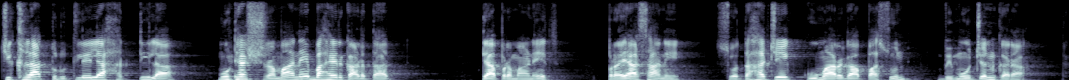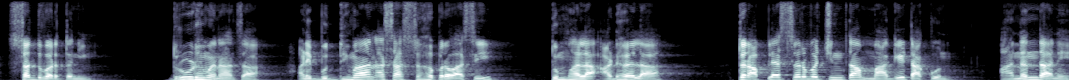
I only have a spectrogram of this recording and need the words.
चिखलात रुतलेल्या हत्तीला मोठ्या श्रमाने बाहेर काढतात त्याप्रमाणेच प्रयासाने स्वतःचे कुमार्गापासून विमोचन करा. सद्वर्तनी दृढ मनाचा आणि बुद्धिमान असा सहप्रवासी तुम्हाला आढळला तर आपल्या सर्व चिंता मागे टाकून आनंदाने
